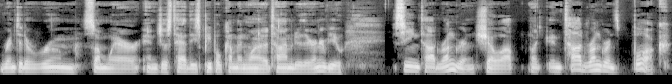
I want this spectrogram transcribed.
rented a room somewhere and just had these people come in one at a time and do their interview. Seeing Todd Rundgren show up, like in Todd Rundgren's book,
